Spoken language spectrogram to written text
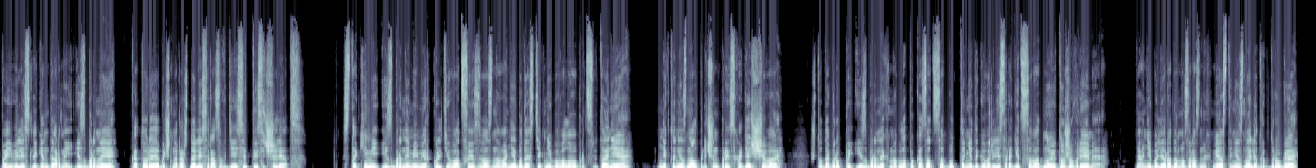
Появились легендарные избранные, которые обычно рождались раз в 10 тысяч лет. С такими избранными мир культивации звездного неба достиг небывалого процветания. Никто не знал причин происходящего. Что до группы избранных могло показаться, будто они договорились родиться в одно и то же время. Они были родом из разных мест и не знали друг друга,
